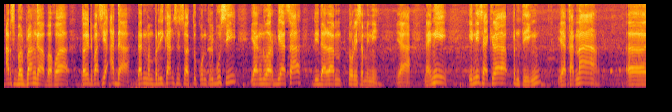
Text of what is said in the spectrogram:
harus berbangga bahwa Toyo Depasi ada dan memberikan sesuatu kontribusi yang luar biasa di dalam turisme ini. Ya, nah ini ini saya kira penting ya karena uh,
